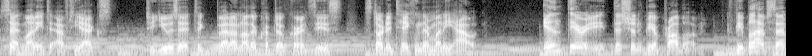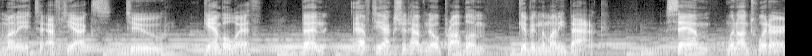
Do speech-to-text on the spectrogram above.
sent money to FTX to use it to bet on other cryptocurrencies started taking their money out. In theory, this shouldn't be a problem. If people have sent money to FTX to gamble with, then FTX should have no problem giving the money back. Sam went on Twitter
